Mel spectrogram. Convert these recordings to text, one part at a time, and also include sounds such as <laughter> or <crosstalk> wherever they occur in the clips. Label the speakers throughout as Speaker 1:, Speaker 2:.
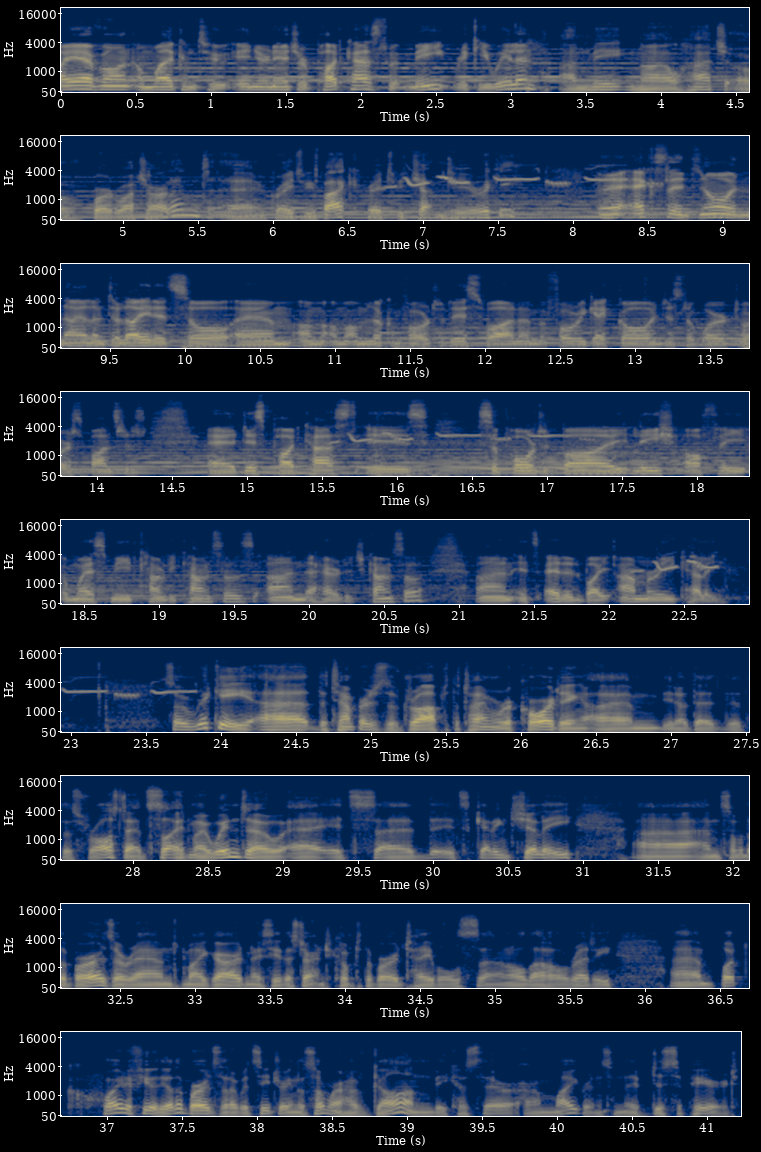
Speaker 1: Hi, everyone, and welcome to In Your Nature podcast with me, Ricky Whelan.
Speaker 2: And me, Niall Hatch of Birdwatch Ireland. Uh, great to be back. Great to be chatting to you, Ricky.
Speaker 1: Uh, excellent. No, Niall, I'm delighted. So um, I'm, I'm, I'm, looking forward to this one. And before we get going, just a word to our sponsors. Uh, this podcast is supported by Laois, Offaly, and Westmeath County Councils and the Heritage Council. And it's edited by Ann-Marie Kelly.
Speaker 2: So, Ricky, uh, the temperatures have dropped. At the time of recording, um, you know, the, the, there's frost outside my window. Uh, it's uh, it's getting chilly, uh, and some of the birds around my garden, I see they're starting to come to the bird tables and all that already. Um, but quite a few of the other birds that I would see during the summer have gone because there are migrants and they've disappeared.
